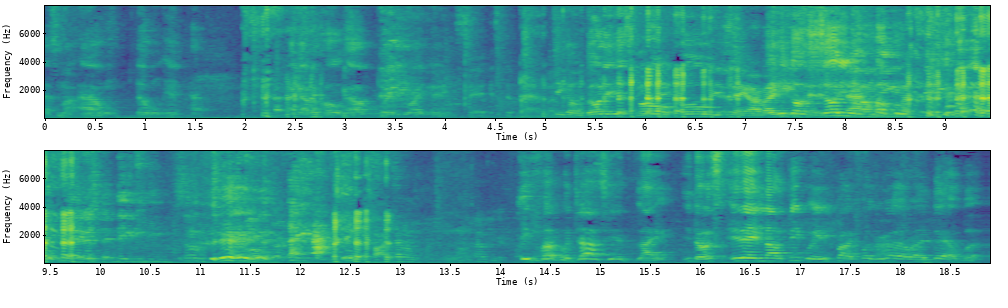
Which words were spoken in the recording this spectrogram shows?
That's my album, Double Impact. I got a whole album ready right now. It's the bad He gonna go to his phone, fool. You say, all right, and he you gonna show you bad whole. Him. He fuck with Josh here, like you know, it's, it ain't a lot of people. here. He probably fucking around right now, but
